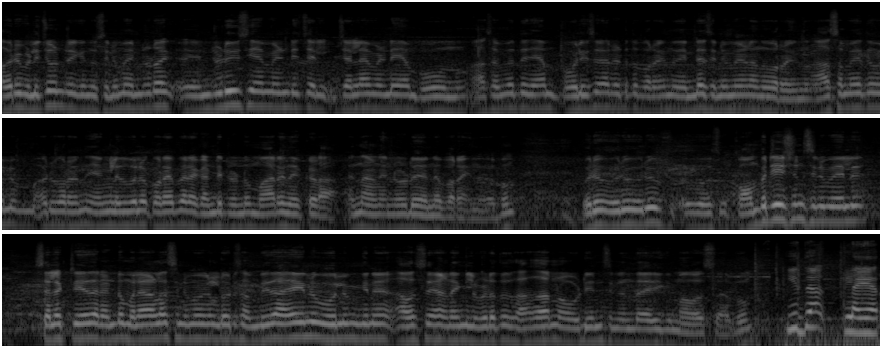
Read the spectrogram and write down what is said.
അവർ വിളിച്ചുകൊണ്ടിരിക്കുന്നു സിനിമ എന്നോട് ഇൻട്രൊഡ്യൂസ് ചെയ്യാൻ വേണ്ടി ചെല്ലാൻ വേണ്ടി ഞാൻ പോകുന്നു. ആ സമയത്ത് ഞാൻ പോലീസുകാരുടെ അടുത്ത് പറയുന്നു എന്റെ സിനിമയാണെന്ന് പറയുന്നു. ആ സമയത്ത് പോലും അവർ പറയുന്നു ഞങ്ങൾ ഇതുപോലെ കുറേ പേരെ കണ്ടിട്ടുണ്ട് മാറി നിൽക്കടാ എന്നാണ് എന്നോട് തന്നെ പറയുന്നത്. അപ്പം ഒരു ഒരു ഒരു കോമ്പറ്റീഷൻ സിനിമയിൽ സെലക്ട് ചെയ്ത രണ്ട് മലയാള സിനിമകളുടെ ഒരു സംവിധായകന് പോലും ഇങ്ങനെ അവസ്ഥയാണെങ്കിൽ ഇവിടുത്തെ സാധാരണ ഓഡിയൻസിന് എന്തായിരിക്കും അവസ്ഥ? അപ്പം ഇത് Claire.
